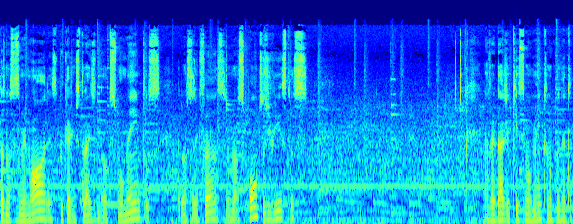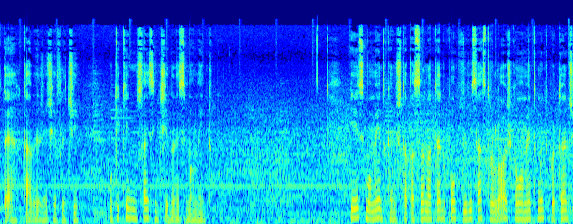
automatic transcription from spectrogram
Das nossas memórias, do que a gente traz de outros momentos, das nossas infâncias, dos nossos pontos de vistas. A verdade é que esse momento no planeta Terra cabe a gente refletir o que, que nos faz sentido nesse momento. E esse momento que a gente está passando, até do ponto de vista astrológico, é um momento muito importante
